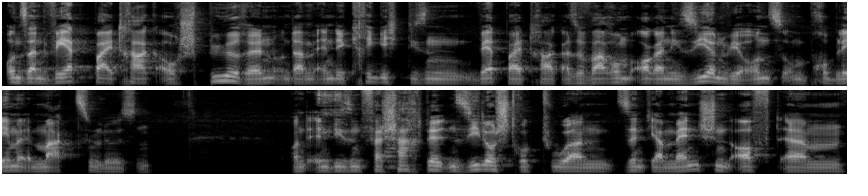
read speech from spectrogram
unseren Wertbeitrag auch spüren und am Ende kriege ich diesen Wertbeitrag. Also warum organisieren wir uns, um Probleme im Markt zu lösen? Und in diesen verschachtelten Silostrukturen sind ja Menschen oft, ähm,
